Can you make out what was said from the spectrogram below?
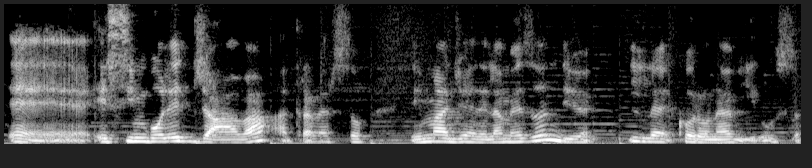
eh, e simboleggiava attraverso l'immagine della Maison Dieu il coronavirus.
